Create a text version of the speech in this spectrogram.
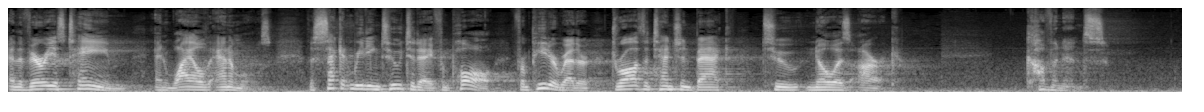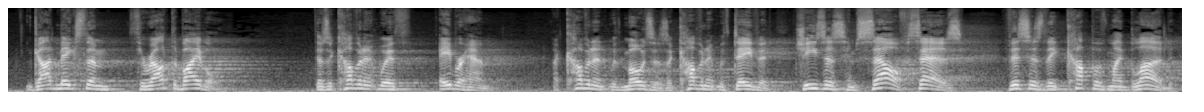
and the various tame and wild animals. The second reading, too, today from Paul, from Peter rather, draws attention back to Noah's ark. Covenants. God makes them throughout the Bible. There's a covenant with Abraham, a covenant with Moses, a covenant with David. Jesus himself says, This is the cup of my blood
